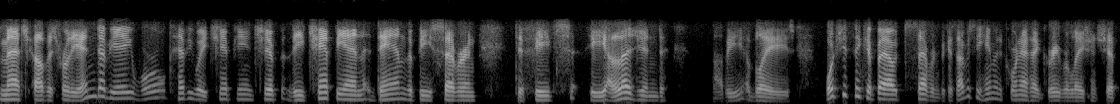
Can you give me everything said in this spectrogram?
match up is for the NWA World Heavyweight Championship. The champion Dan the Beast Severn defeats the legend Bobby Blaze. What do you think about Severn? Because obviously him and Cornette had a great relationship.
